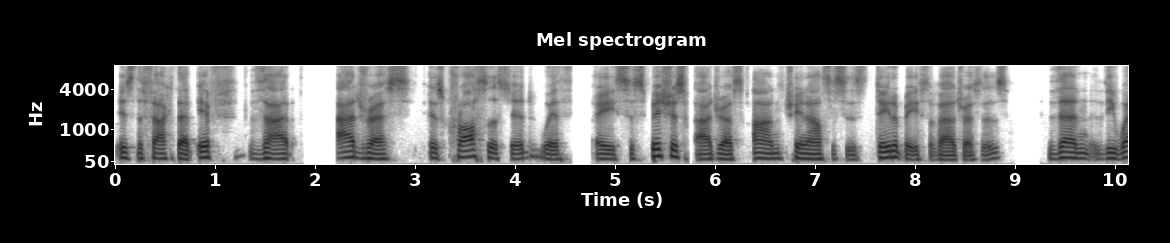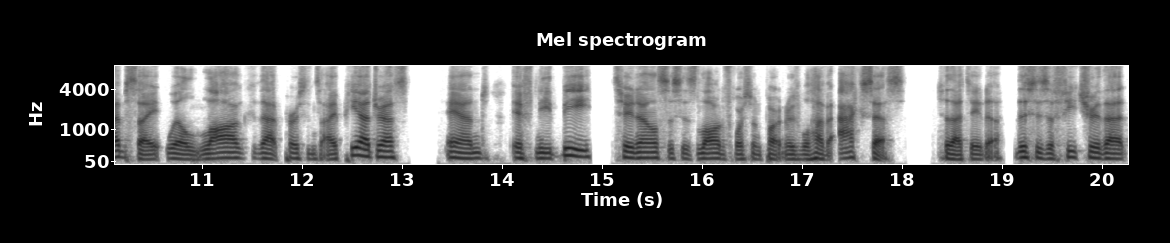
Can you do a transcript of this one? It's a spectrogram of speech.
is the fact that if that address is cross listed with a suspicious address on Chainalysis's database of addresses, then the website will log that person's IP address. And if need be, to Chainalysis's law enforcement partners will have access to that data. This is a feature that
